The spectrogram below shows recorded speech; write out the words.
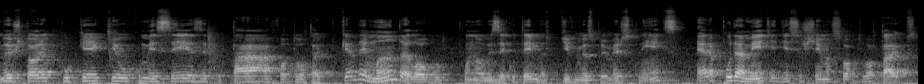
Meu histórico, por que, que eu comecei a executar fotovoltaico? Porque a demanda, logo quando eu executei, tive meus primeiros clientes, era puramente de sistemas fotovoltaicos.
